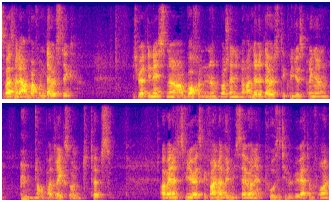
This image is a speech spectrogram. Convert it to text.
Das war jetzt mal der Anfang vom Devil Stick. Ich werde die nächsten Wochen wahrscheinlich noch andere Devil Stick Videos bringen. noch ein paar Tricks und Tipps. Aber wenn euch das Video jetzt gefallen hat, würde ich mich selber eine positive Bewertung freuen.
